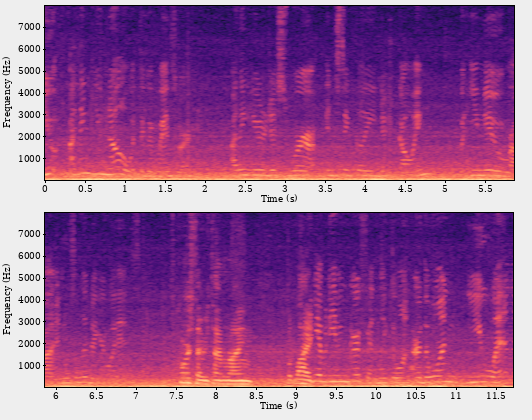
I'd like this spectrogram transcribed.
you. I think you know what the good waves were. I think you just were instinctively just going, but you knew Ryan was on the bigger waves. of course, every time Ryan, but like, Yeah, but even Griffin, like the one or the one you went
